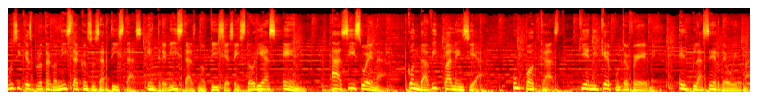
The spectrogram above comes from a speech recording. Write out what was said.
música es protagonista con sus artistas, entrevistas, noticias e historias en Así Suena, con David Valencia, un podcast, quienique.fm, el placer de oír más.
